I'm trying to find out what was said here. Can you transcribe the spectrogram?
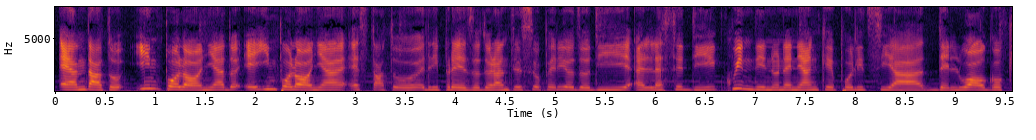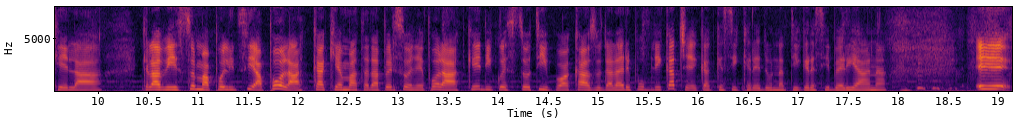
è andato in Polonia do- e in Polonia è stato ripreso durante il suo periodo di LSD, quindi non è neanche polizia del luogo che l'ha, che l'ha visto, ma polizia polacca chiamata da persone polacche di questo tipo a caso dalla Repubblica Ceca che si crede una tigre siberiana. E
